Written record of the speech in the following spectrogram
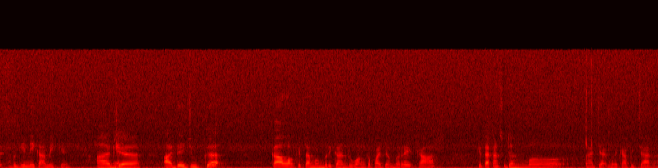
ya. begini Kak Mike, ada ya. ada juga kalau kita memberikan ruang kepada mereka, kita kan sudah mengajak mereka bicara.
